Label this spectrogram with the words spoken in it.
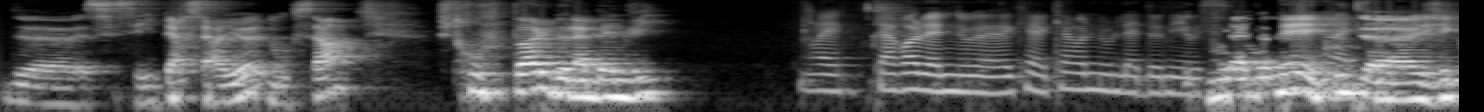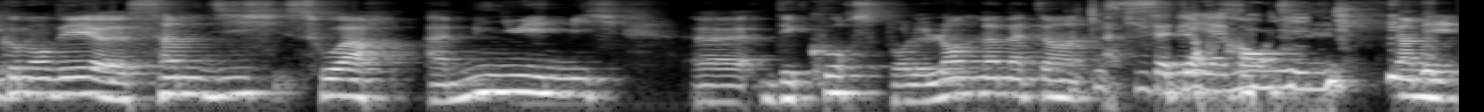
de c'est hyper sérieux. Donc ça, je trouve Paul de la belle vie. Ouais, Carole, elle nous, euh, Carole nous l'a donné aussi. Vous l'a donné. Écoute, euh, j'ai commandé euh, samedi soir à minuit et demi euh, des courses pour le lendemain matin à 7h30. non mais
